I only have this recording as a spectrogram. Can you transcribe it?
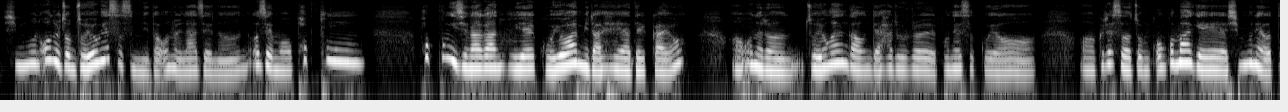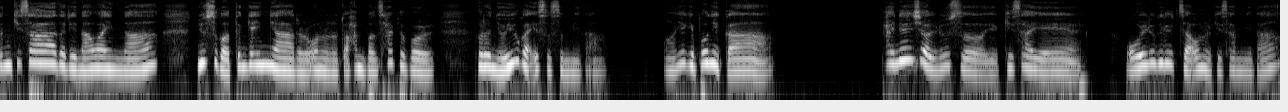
신문 오늘 좀 조용했었습니다. 오늘 낮에는 어제 뭐 폭풍 폭풍이 지나간 후에 고요함이라 해야 될까요? 어, 오늘은 조용한 가운데 하루를 보냈었고요. 어, 그래서 좀 꼼꼼하게 신문에 어떤 기사들이 나와 있나, 뉴스가 어떤 게 있냐를 오늘은 또 한번 살펴볼 그런 여유가 있었습니다. 어, 여기 보니까 파이낸셜 뉴스 기사에 5월 6일자 오늘 기사입니다.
